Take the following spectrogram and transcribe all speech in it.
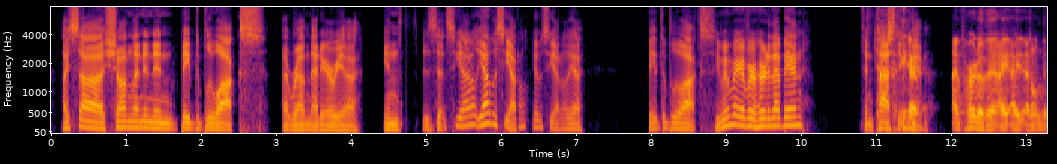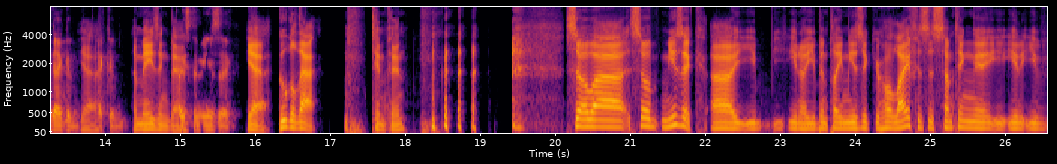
I saw Sean Lennon and Babe the Blue Ox around that area in is that Seattle? Yeah, it was Seattle. Yeah, it was Seattle. Yeah. Babe the Blue Ox. You remember ever heard of that band? Fantastic Gosh, band. I, have heard of it. I, I, I don't think I could. Yeah, I could. Amazing band. Place the music. Yeah, Google that, Tim Finn. so, uh, so music. Uh, you you know you've been playing music your whole life. Is this something uh, you you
